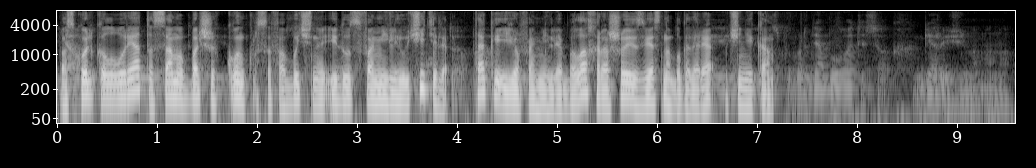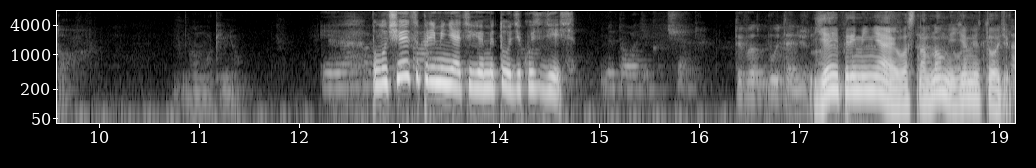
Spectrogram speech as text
Поскольку лауреаты самых больших конкурсов обычно идут с фамилией учителя, так и ее фамилия была хорошо известна благодаря ученикам. Получается применять ее методику здесь? Я и применяю в основном ее методику.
